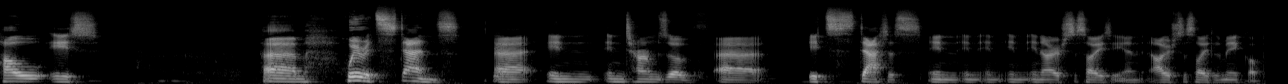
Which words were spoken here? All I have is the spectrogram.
how it um, where it stands uh, in in terms of uh, its status in, in, in, in, in Irish society and Irish societal makeup.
